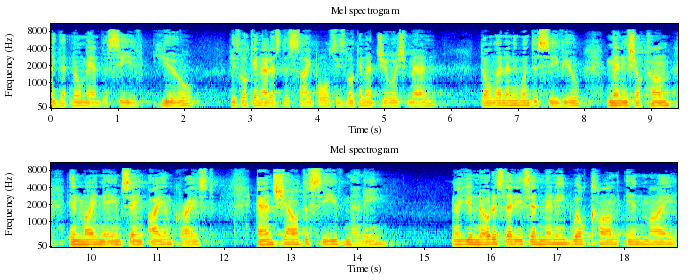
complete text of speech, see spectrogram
that no man deceive you. He's looking at his disciples. He's looking at Jewish men. Don't let anyone deceive you. Many shall come in my name, saying, I am Christ, and shall deceive many. Now you notice that he said, many will come in my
